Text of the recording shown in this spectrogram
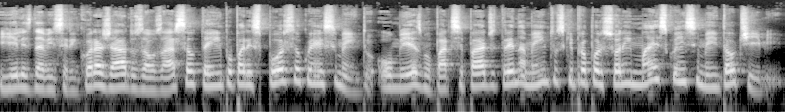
e eles devem ser encorajados a usar seu tempo para expor seu conhecimento ou mesmo participar de treinamentos que proporcionem mais conhecimento ao time.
